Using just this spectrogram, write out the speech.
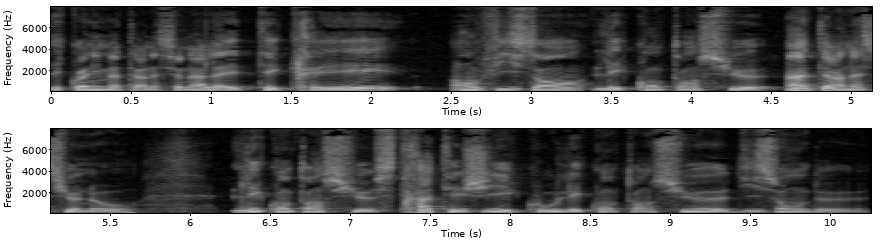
Equanime International a été créée en visant les contentieux internationaux, les contentieux stratégiques ou les contentieux, disons, de,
